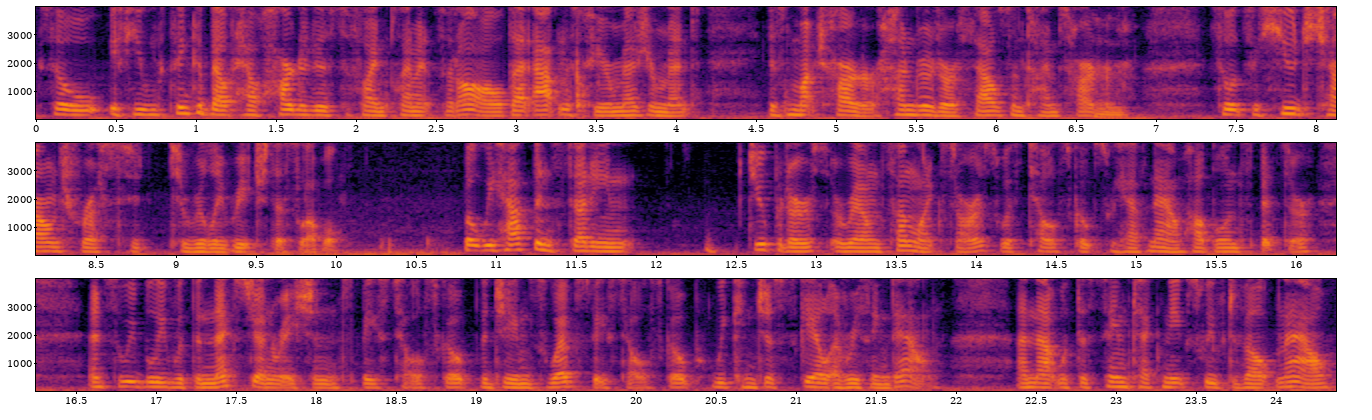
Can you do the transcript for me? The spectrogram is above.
So if you think about how hard it is to find planets at all, that atmosphere measurement is much harder, 100 or 1,000 times harder. Mm. So it's a huge challenge for us to, to really reach this level. But we have been studying Jupiters around sun like stars with telescopes we have now, Hubble and Spitzer. And so we believe with the next generation space telescope, the James Webb Space Telescope, we can just scale everything down. And that with the same techniques we've developed now,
